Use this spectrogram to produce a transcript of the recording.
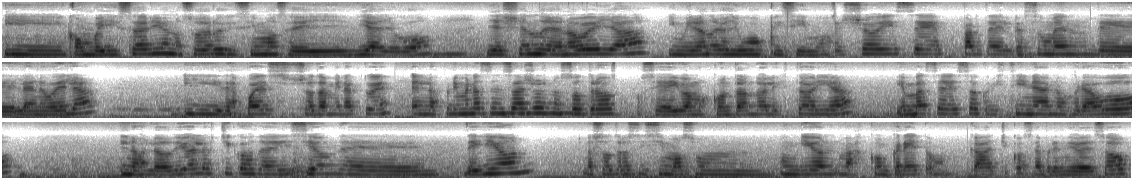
y con Belisario nosotros hicimos el diálogo, leyendo la novela y mirando los dibujos que hicimos. Yo hice parte del resumen de la novela y después yo también actué. En los primeros ensayos nosotros, o sea, íbamos contando la historia y en base a eso Cristina nos grabó y nos lo dio a los chicos de edición de, de guion. Nosotros hicimos un, un guion más concreto, cada chico se aprendió eso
